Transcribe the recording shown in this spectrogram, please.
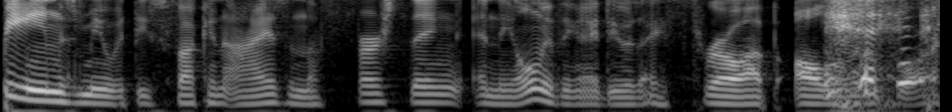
beams me with these fucking eyes. And the first thing and the only thing I do is I throw up all over the floor.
